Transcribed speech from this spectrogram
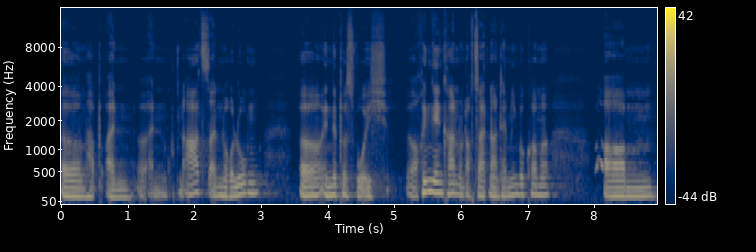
äh, habe einen, einen guten Arzt, einen Neurologen äh, in Nippes, wo ich auch hingehen kann und auch zeitnah einen Termin bekomme. Ähm,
